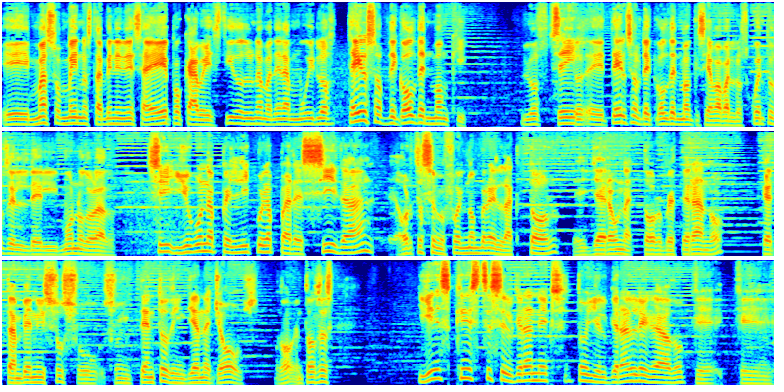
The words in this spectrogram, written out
eh, más o menos también en esa época, vestido de una manera muy... Los Tales of the Golden Monkey. Los, eh, Tales of the Golden Monkey se llamaban, los cuentos del, del, mono dorado. Sí, y hubo una película parecida, ahorita se me fue el nombre del actor, eh, ya era un actor veterano, que también hizo su, su, intento de Indiana Jones, ¿no? Entonces, y es que este es el gran éxito y el gran legado que, que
